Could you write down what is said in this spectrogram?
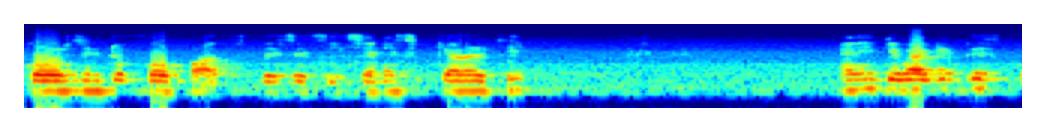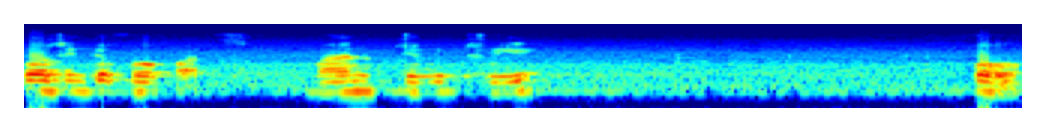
course into four parts. This is CCNA security and he divided this course into four parts. One two three four.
